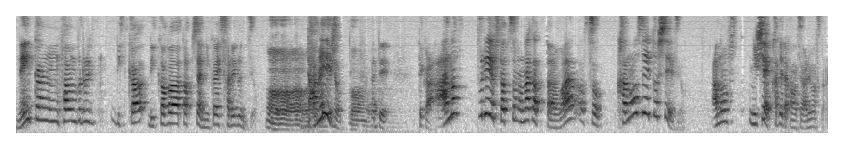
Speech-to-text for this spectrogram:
年間ファンブルリカリカバータッチは2回されるんですよ。うんダメでしょうんだって、てか、あのプレー2つともなかったら、わそう、可能性としてですよ。あの2試合勝てた可能性ありますから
